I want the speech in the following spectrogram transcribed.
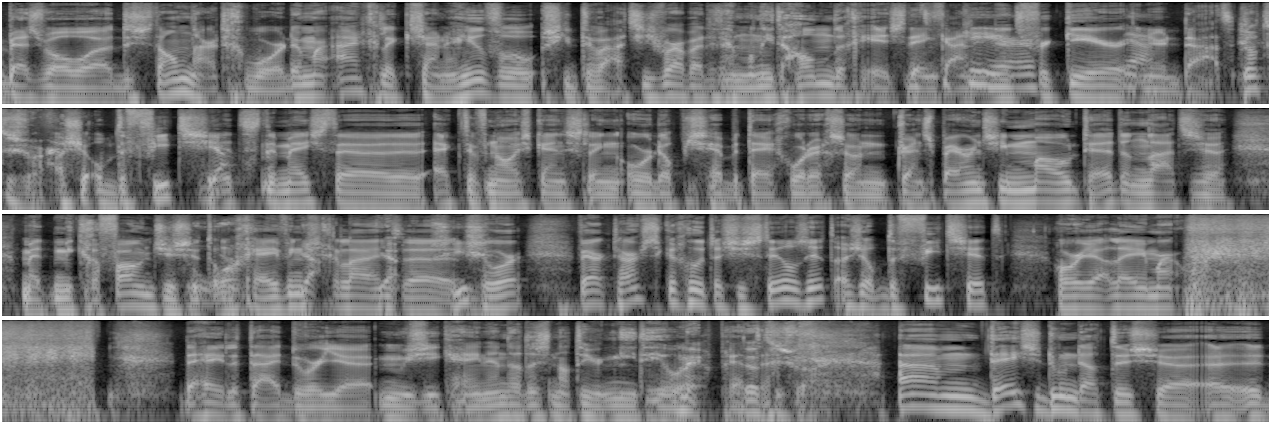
best wel de standaard geworden. Maar eigenlijk zijn er heel veel situaties waarbij het helemaal niet handig is. Denk aan in het Verkeer. Ja. inderdaad. Dat is waar. Als je op de fiets zit, de meeste active noise cancelling oordopjes hebben tegenwoordig zo'n transparency mode. Hè. Dan laten ze met microfoontjes het omgevingsgeluid Ja, ja, eh, precies. door. Werkt hartstikke goed als je stil zit. Als je op de fiets zit, hoor je alleen maar de hele tijd door je muziek heen. En dat is natuurlijk niet heel Nee, erg prettig. dat is waar. Ehm, deze doen dat, dus, eh, eh,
